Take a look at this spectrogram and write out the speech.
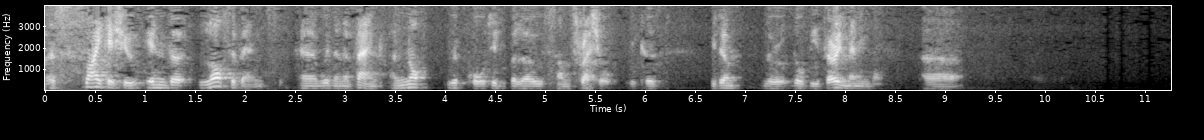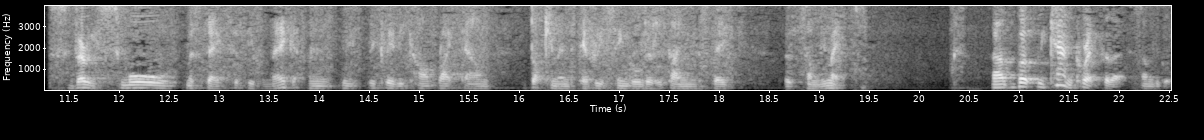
a slight issue in that loss events uh, within a bank are not reported below some threshold because we don't, there, will be very many uh, very small mistakes that people make and we, we clearly can't write down, document every single little tiny mistake that somebody makes. Uh, but we can correct for that to some degree.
